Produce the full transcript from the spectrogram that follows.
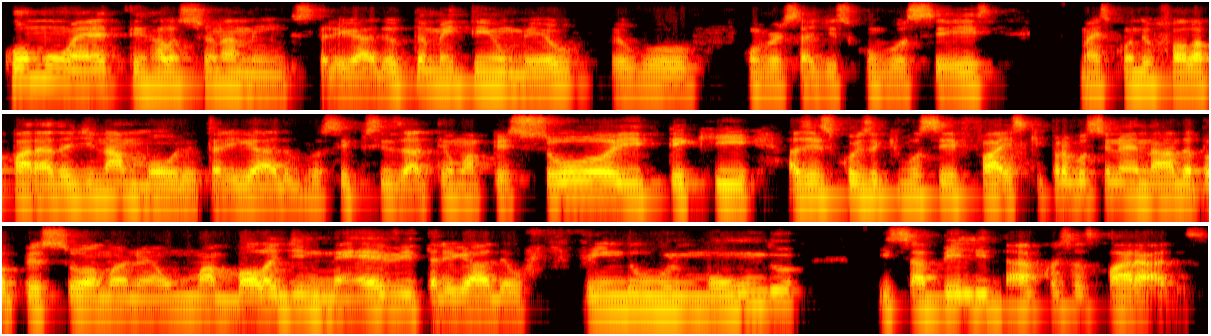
como é ter relacionamentos, tá ligado? Eu também tenho o meu, eu vou conversar disso com vocês. mas quando eu falo a parada de namoro, tá ligado? Você precisar ter uma pessoa e ter que, às vezes, coisa que você faz que para você não é nada pra pessoa, mano, é uma bola de neve, tá ligado? É o fim do mundo e saber lidar com essas paradas.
